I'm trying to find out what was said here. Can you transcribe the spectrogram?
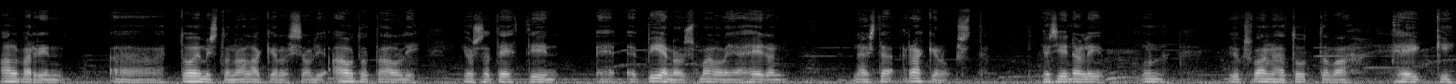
Alvarin ää, toimiston alakerrassa oli autotalli, jossa tehtiin pienoismalleja heidän näistä rakennuksista. Ja siinä oli mun yksi vanha tuttava Heikki,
